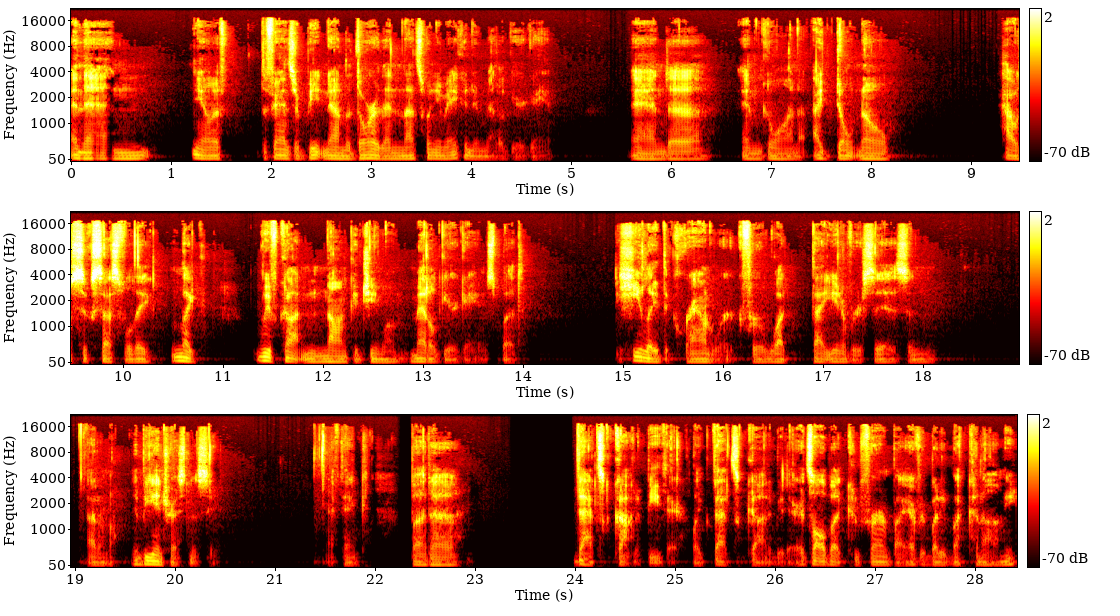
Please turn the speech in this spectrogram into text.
And then, you know, if the fans are beating down the door, then that's when you make a new Metal Gear game, and uh, and go on. I don't know how successful they like. We've gotten non Kojima Metal Gear games, but he laid the groundwork for what that universe is, and I don't know. It'd be interesting to see. I think, but uh, that's got to be there. Like that's got to be there. It's all but confirmed by everybody but Konami.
